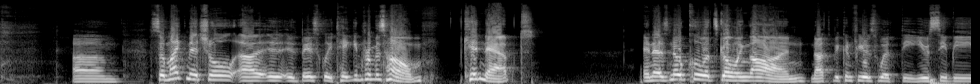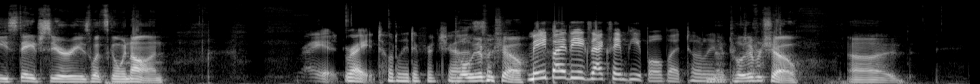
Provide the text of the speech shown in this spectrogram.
Um, so Mike Mitchell uh, is, basically taken from his home, kidnapped, and has no clue what's going on. Not to be confused with the UCB stage series, What's Going On. Right. Right. Totally different show. Totally different show. Made by the exact same people, but totally a different. totally different show. Uh,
